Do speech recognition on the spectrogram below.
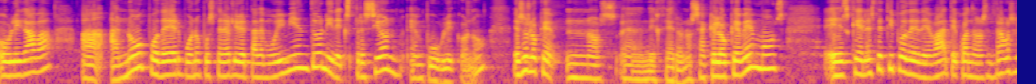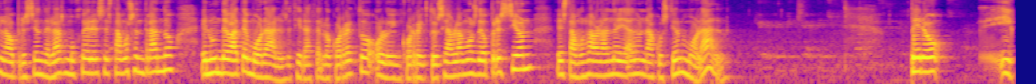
obligaba a, no poder, bueno, pues tener libertad de movimiento ni de expresión en público, ¿no? Eso es lo que nos eh, dijeron. O sea, que lo que vemos es que en este tipo de debate, cuando nos centramos en la opresión de las mujeres, estamos entrando en un debate moral, es decir, hacer lo correcto o lo incorrecto. Si hablamos de opresión, estamos hablando ya de una cuestión moral, pero, y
